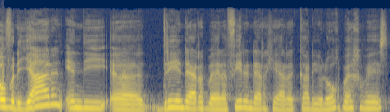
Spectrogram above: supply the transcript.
Over de jaren in die uh, 33, bijna 34 jaar cardioloog ben geweest,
